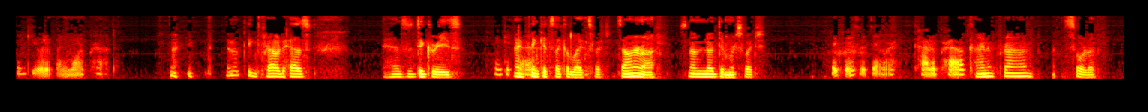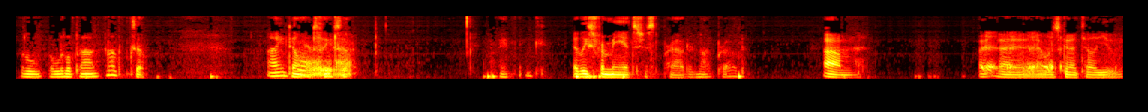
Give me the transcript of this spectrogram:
think you would have been more proud. I don't think proud has has degrees. I think it I think it's like a light switch. It's on or off. It's not a no dimmer switch. I think there's a dimmer. Kind of proud. Kind of proud, sort of. A little, a little proud. I don't think so. I don't Yeah, think so. I think, at least for me, it's just proud or not proud. Um, I, I, I was going to tell you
